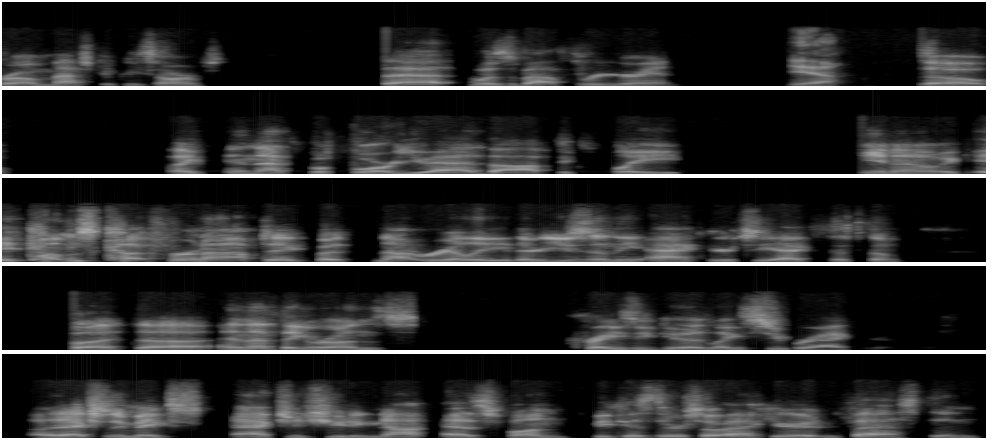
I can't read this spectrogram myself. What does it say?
from Masterpiece Arms. That was about three grand. Yeah. So, like, and that's before you add the optics plate. You know, it, it comes cut for an optic, but not really. They're using the Accuracy X system but uh, and that thing runs crazy good, like super accurate. Uh, it actually makes action shooting not as fun because they're so accurate and fast and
